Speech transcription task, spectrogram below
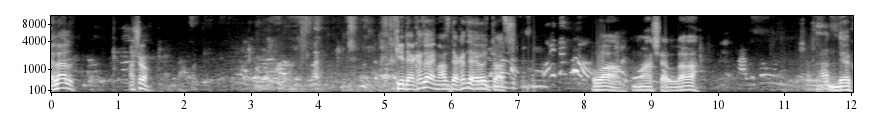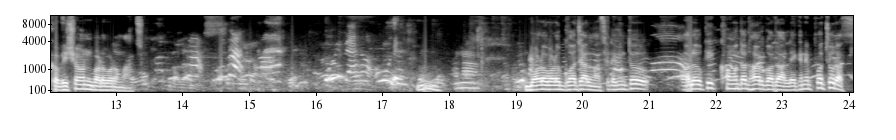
হেলাল আসো। কি দেখা যায়? মাছ দেখা যায়? ওই তো আছে। ওয়া মাশাল্লাহ দেখো, ভীষণ বড় বড় মাছ। বড় বড় গজাল মাছ। এটা কিন্তু অলৌকিক ক্ষমতাধর গজাল। এখানে প্রচুর আছে।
